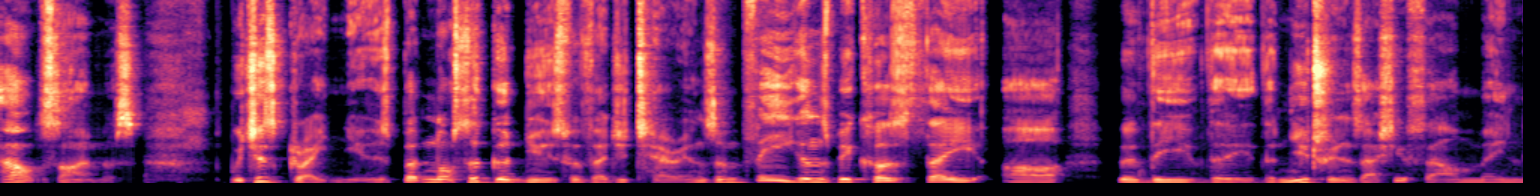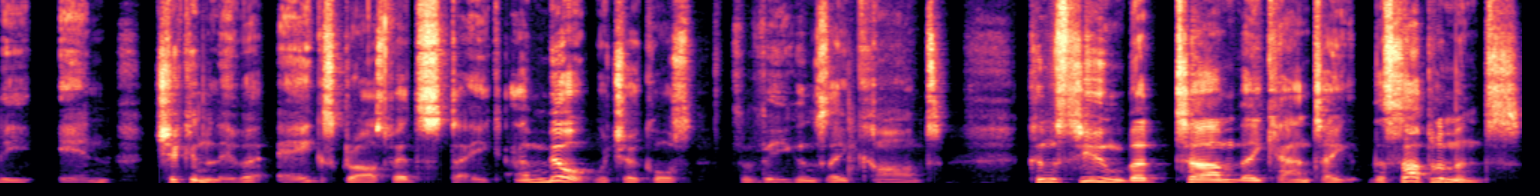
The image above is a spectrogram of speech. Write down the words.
Alzheimer's, which is great news, but not so good news for vegetarians and vegans because they are the the the, the nutrients actually found mainly in chicken liver, eggs, grass-fed steak, and milk, which of course for vegans they can't consume, but um, they can take the supplements.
